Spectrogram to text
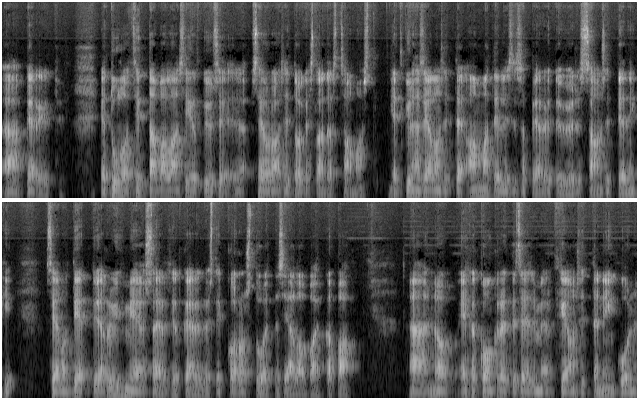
ää, periytyy. Ja tulot sitten tavallaan siirtyy, se, seuraa sitten oikeastaan tästä samasta. Et kyllähän siellä on sitten ammatillisessa periytyvyydessä on sitten tietenkin siellä on tiettyjä ryhmiä, joissa, jotka erityisesti korostuu, että siellä on vaikkapa, no ehkä konkreettisia esimerkkejä on sitten niin kuin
